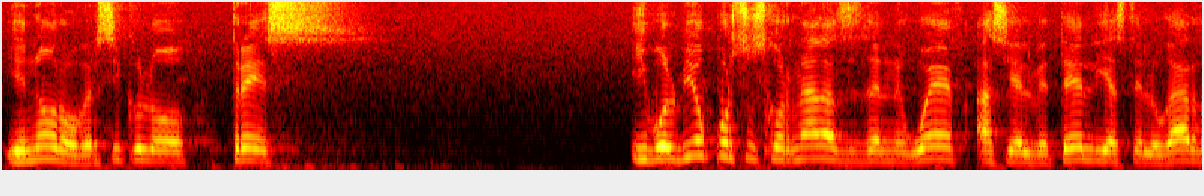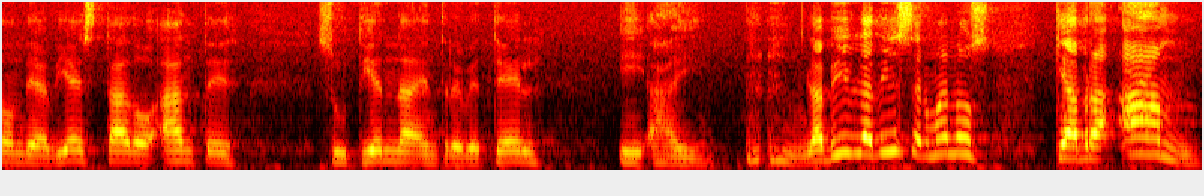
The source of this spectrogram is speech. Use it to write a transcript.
Y en oro, versículo 3. Y volvió por sus jornadas desde el Nehuev hacia el Betel y hasta el lugar donde había estado antes su tienda entre Betel y ahí. La Biblia dice, hermanos, que Abraham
